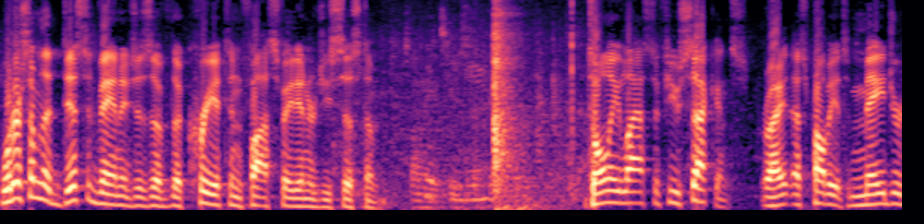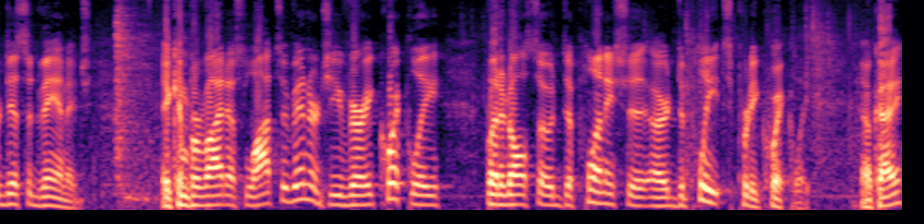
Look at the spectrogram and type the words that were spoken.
What are some of the disadvantages of the creatine phosphate energy system? It only lasts a few seconds, right? That's probably its major disadvantage. It can provide us lots of energy very quickly, but it also or depletes pretty quickly. Okay?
